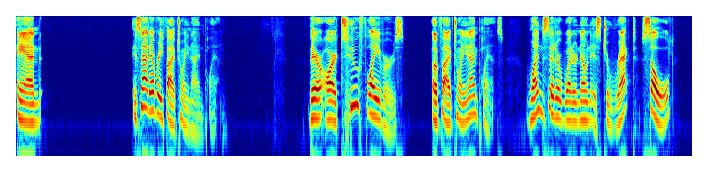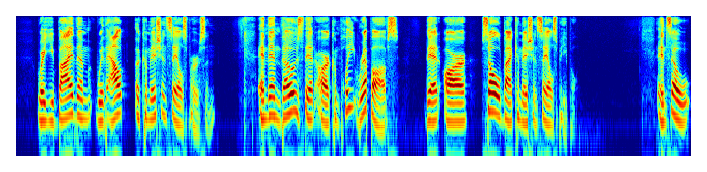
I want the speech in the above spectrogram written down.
And it's not every 529 plan. There are two flavors of 529 plans. Ones that are what are known as direct sold, where you buy them without a commission salesperson, and then those that are complete ripoffs that are sold by commission salespeople. And so,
